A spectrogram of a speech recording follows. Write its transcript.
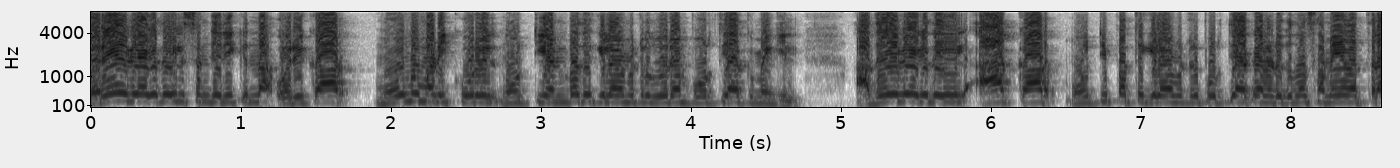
ഒരേ വേഗതയിൽ സഞ്ചരിക്കുന്ന ഒരു കാർ മൂന്ന് മണിക്കൂറിൽ നൂറ്റി എൺപത് കിലോമീറ്റർ ദൂരം പൂർത്തിയാക്കുമെങ്കിൽ അതേ വേഗതയിൽ ആ കാർ നൂറ്റിപ്പത്ത് കിലോമീറ്റർ പൂർത്തിയാക്കാൻ എടുക്കുന്ന സമയം എത്ര?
